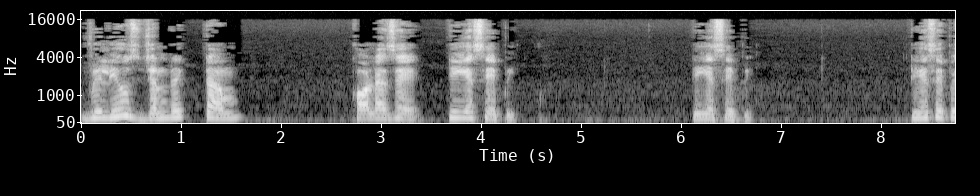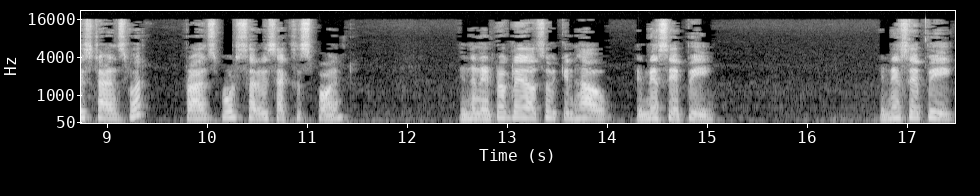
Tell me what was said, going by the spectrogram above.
We'll use generic term called as a TSAP TSAP TSAP stands for transport service access point. In the network layer also we can have NSAP NSAP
